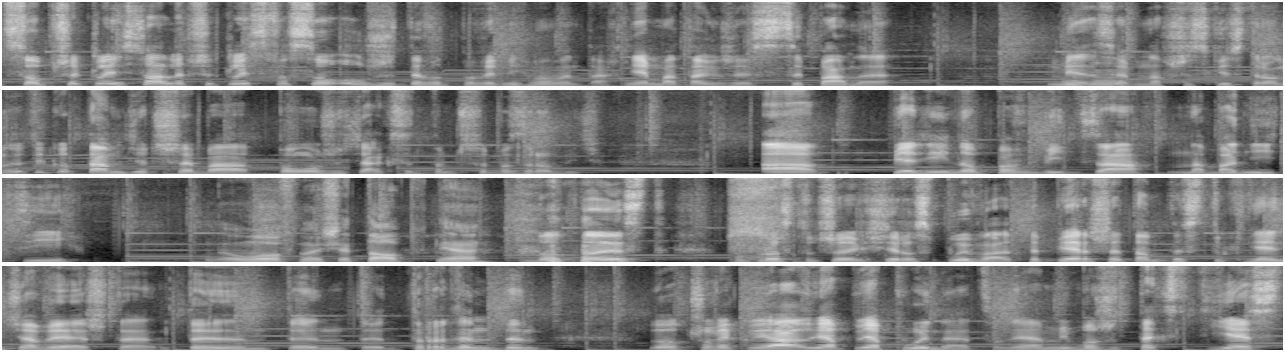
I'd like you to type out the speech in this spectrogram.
są przekleństwa, ale przekleństwa są użyte w odpowiednich momentach. Nie ma tak, że jest sypane mięsem Mhm. na wszystkie strony, tylko tam, gdzie trzeba położyć akcent, tam trzeba zrobić. A pianino Pawbica na Banicji, No, Umówmy się, top, nie? no to jest po prostu człowiek się rozpływa. Te pierwsze tam te stuknięcia, wiesz, ten ten, ten, ten, ten, ten. No człowieku, ja, ja, ja płynę, co nie? Mimo, że tekst jest,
